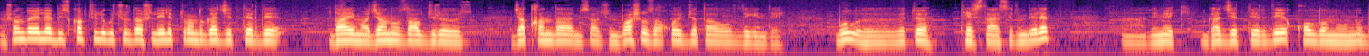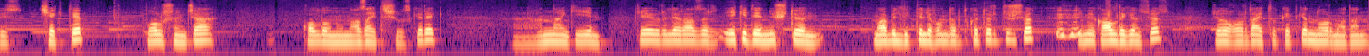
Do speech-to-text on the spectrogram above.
ошондой эле биз көпчүлүк учурда ушул электрондук гаджеттерди дайыма жаныбызда алып жүрөбүз. Жатканда мисалы үчүн башыбызга коюп жатабыз дегендей. Бул э, өтө терс таасирин берет. Э, демек гаджеттерди колдонууну биз чектеп болушунча колдонууну азайтышыбыз керек. Андан кийин кээ бирлер азыр экиден үчтөн мобилдик телефондорду көтөрүп жүрүшөт. Демек ал деген сөз жогоруда айтылып кеткен нормадан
